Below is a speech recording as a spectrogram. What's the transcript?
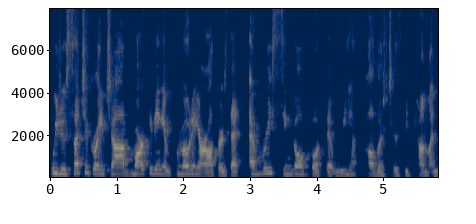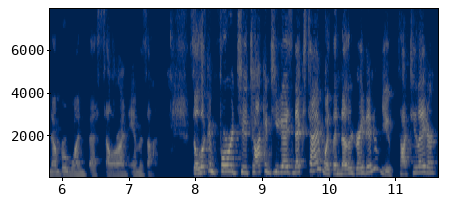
We do such a great job marketing and promoting our authors that every single book that we have published has become a number one bestseller on Amazon. So, looking forward to talking to you guys next time with another great interview. Talk to you later.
